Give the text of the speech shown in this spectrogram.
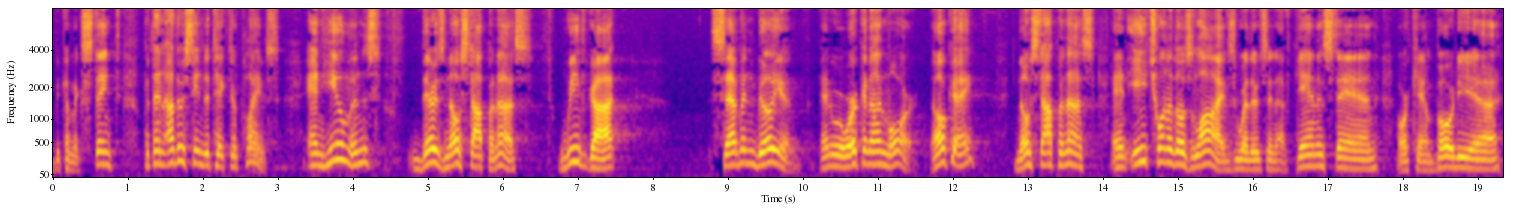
become extinct, but then others seem to take their place. And humans, there's no stopping us. We've got 7 billion, and we're working on more. Okay, no stopping us. And each one of those lives, whether it's in Afghanistan or Cambodia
